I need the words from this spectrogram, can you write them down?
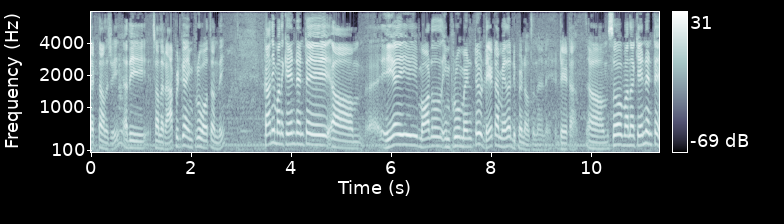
టెక్నాలజీ అది చాలా ర్యాపిడ్గా ఇంప్రూవ్ అవుతుంది. కానీ మనకేంటంటే ఏఐ మోడల్ ఇంప్రూవ్మెంట్ డేటా మీద డిపెండ్ అవుతుందండి డేటా సో మనకేంటంటే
